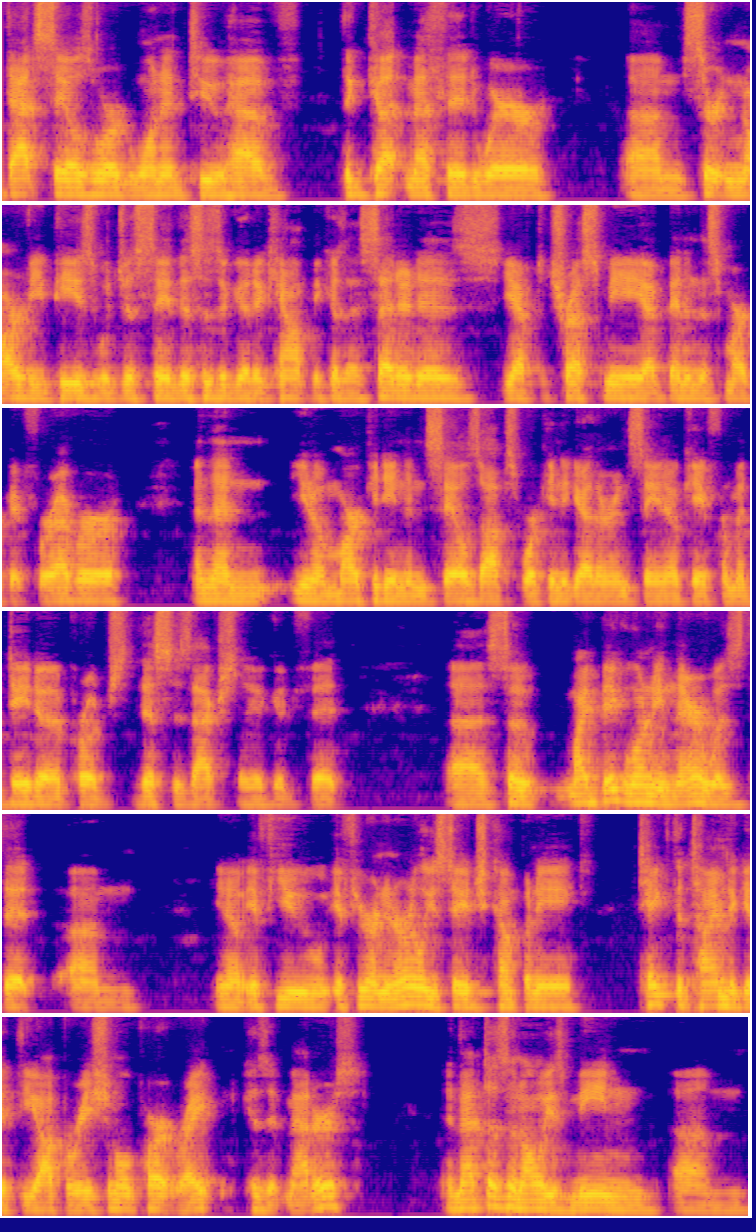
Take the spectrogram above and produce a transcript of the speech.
that sales org wanted to have the gut method where um, certain RVPs would just say, This is a good account because I said it is. You have to trust me. I've been in this market forever. And then, you know, marketing and sales ops working together and saying, Okay, from a data approach, this is actually a good fit. Uh, so my big learning there was that um, you know if you if you're in an early stage company take the time to get the operational part right because it matters. And that doesn't always mean um,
